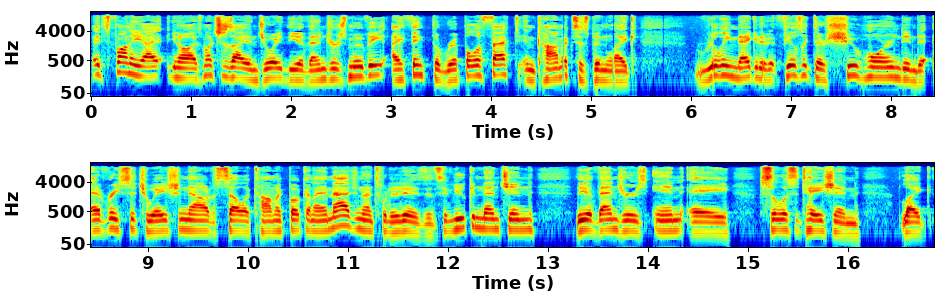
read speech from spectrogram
It's funny, I you know, as much as I enjoyed the Avengers movie, I think the ripple effect in comics has been like really negative. It feels like they're shoehorned into every situation now to sell a comic book, and I imagine that's what it is. It's if you can mention the Avengers in a solicitation, like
